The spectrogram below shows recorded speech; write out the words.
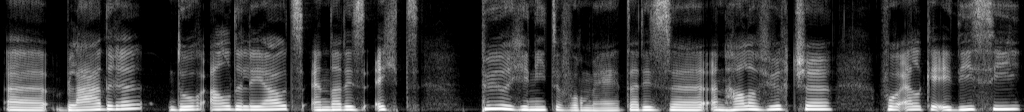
eh, bladeren door al de layouts. En dat is echt puur genieten voor mij. Dat is eh, een half uurtje voor elke editie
